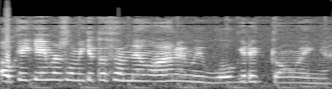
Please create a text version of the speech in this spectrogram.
Okay, gamers, let me get the thumbnail on and we will get it going.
